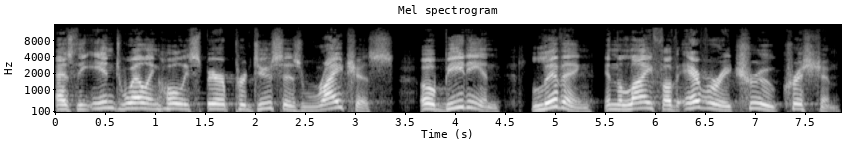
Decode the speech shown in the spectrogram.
as the indwelling Holy Spirit produces righteous, obedient living in the life of every true Christian.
